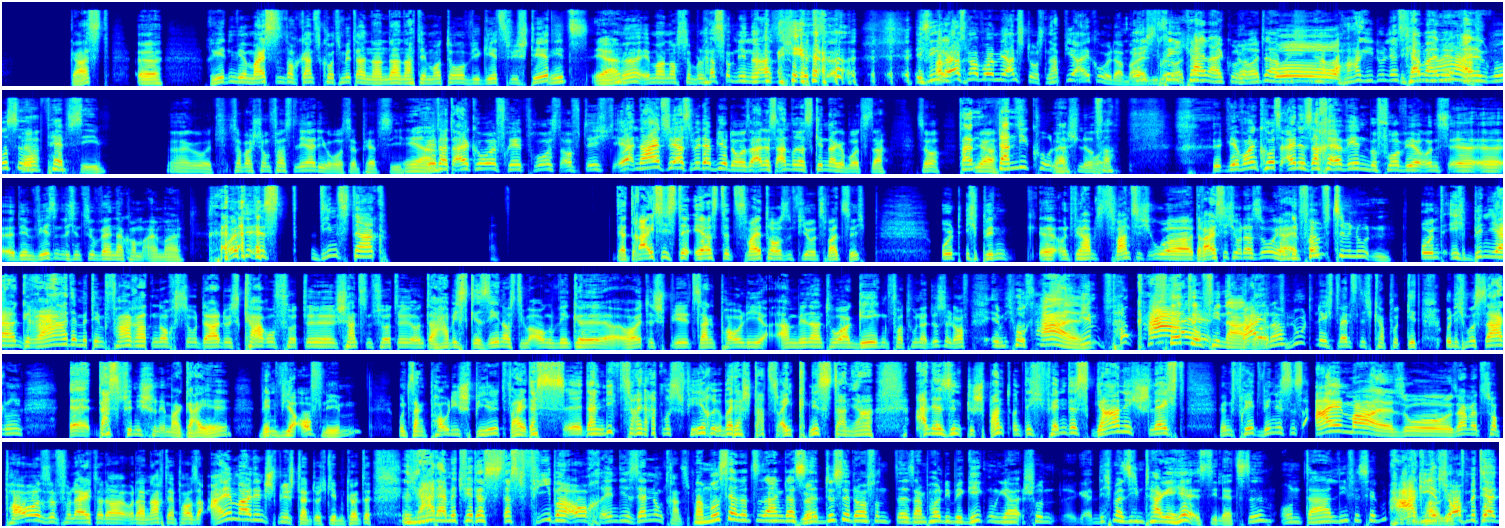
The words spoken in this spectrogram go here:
Gast, äh, reden wir meistens noch ganz kurz miteinander nach dem Motto, wie geht's, wie steht. Jetzt, ja. Ne, immer noch so blass um die. Ich, sehe Aber ja, erstmal wollen wir anstoßen. Habt ihr Alkohol dabei? ich trinke Leute? keinen Alkohol Ja. heute, aber oh, ich habe Hagi, du lässt ich habe eine, eine große Ja. Pepsi. Na gut, ist aber schon fast leer, die große Pepsi. Ja. Fred hat Alkohol, Fred, Prost auf dich. Er, nein, zuerst mit der Bierdose, alles andere ist Kindergeburtstag. So, Dann, Ja. dann die Ja, Cola-Schlürfer. Wir wollen kurz eine Sache erwähnen, bevor wir uns äh, äh, dem Wesentlichen zuwenden. Da kommen einmal. Heute ist Dienstag, der 30.01.2024 und ich bin, äh, und wir haben es 20.30 Uhr oder so. Und Ja, in etwa. 15 Minuten. Und ich bin ja gerade mit dem Fahrrad noch so da durchs Karo-Viertel, Schanzenviertel und da habe ich es gesehen aus dem Augenwinkel. Heute spielt St. Pauli am Millantor gegen Fortuna Düsseldorf. Im Pokal. Im Pokal. Viertelfinale, oder? Flutlicht, wenn es nicht kaputt geht. Und ich muss sagen, äh, das finde ich schon immer geil, wenn wir aufnehmen und St. Pauli spielt, weil das, äh, dann liegt so eine Atmosphäre über der Stadt, so ein Knistern, ja. Alle sind gespannt und ich fände es gar nicht schlecht, wenn Fred wenigstens einmal so, sagen wir zur Pause vielleicht oder, oder nach der Pause, einmal den Spielstand durchgeben könnte. Mhm. Ja, damit wir das, das Fieber auch in die Sendung transportieren. Man muss ja dazu sagen, dass Ne? äh, Düsseldorf und äh, St. Pauli die Begegnung ja schon äh, nicht mal sieben Tage her ist, die letzte. Und da lief es ja gut. Hagi, jetzt hör auf mit der,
